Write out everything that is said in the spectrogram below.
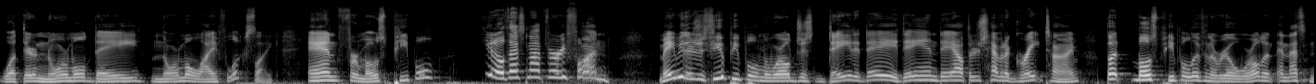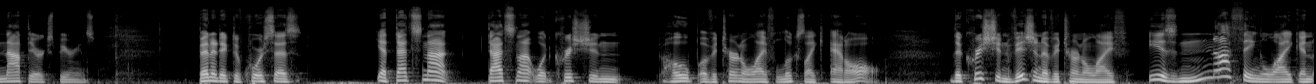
what their normal day, normal life looks like. And for most people, you know, that's not very fun. Maybe there's a few people in the world just day to day, day in, day out, they're just having a great time. But most people live in the real world, and, and that's not their experience. Benedict, of course, says, yeah, that's not that's not what Christian hope of eternal life looks like at all. The Christian vision of eternal life is nothing like an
